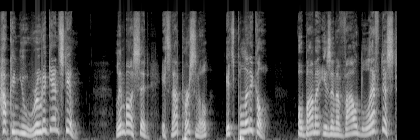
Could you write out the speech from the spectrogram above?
How can you root against him? Limbaugh said, It's not personal, it's political. Obama is an avowed leftist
